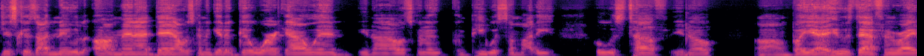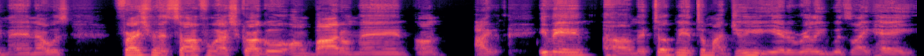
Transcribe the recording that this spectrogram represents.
just because I knew, oh man, that day I was gonna get a good workout in. You know, I was gonna compete with somebody who was tough. You know, um, but yeah, he was definitely right, man. I was freshman and sophomore. I struggled on bottom, man. On I even um, it took me until my junior year to really was like, hey,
